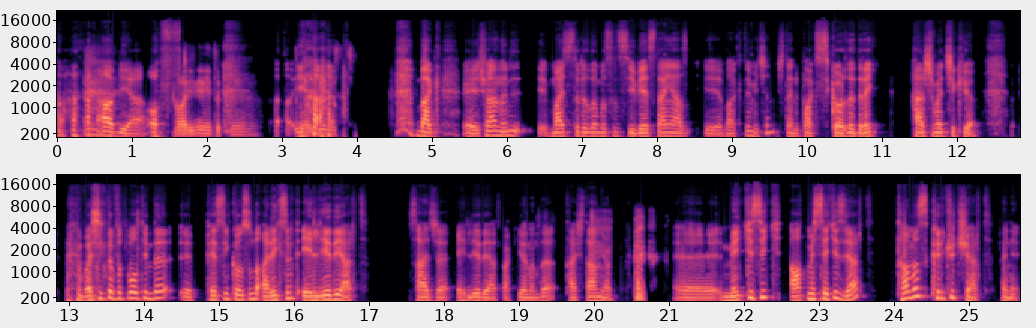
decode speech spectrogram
Abi ya of. Tarihin en iyi takımı ya. Bak e, şu an hani e, maç sıralamasını CBS'ten yaz, e, baktığım için işte hani box score'da direkt karşıma çıkıyor. Washington Football Team'de e, passing konusunda Alex Smith 57 yard. Sadece 57 yard bak yanında touchdown yok. e, McKissick 68 yard. Thomas 43 yard. Hani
